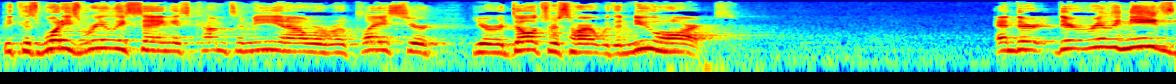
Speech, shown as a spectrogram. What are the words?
because what he's really saying is, Come to me and I will replace your, your adulterous heart with a new heart. And there, there really needs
